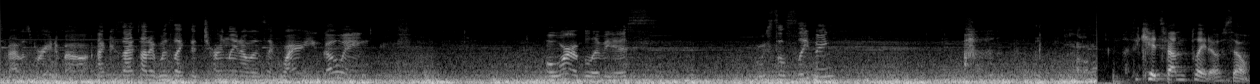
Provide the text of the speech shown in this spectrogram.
I that's what I was worried about. Because I, thought it was like the turn lane. I was like, why are you going? Well, we're oblivious. Are we still sleeping? the kids found the Play-Doh, so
